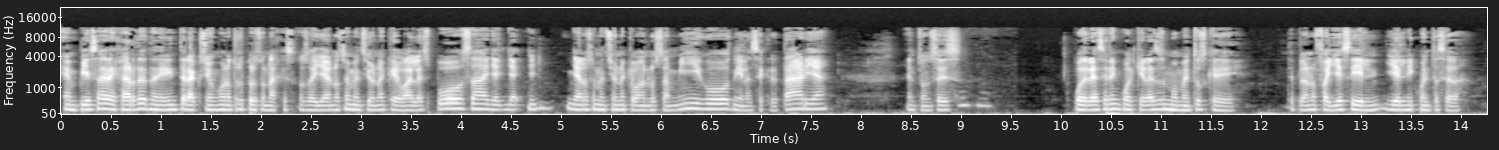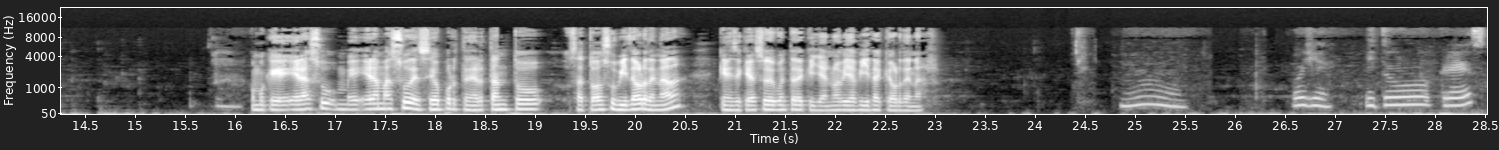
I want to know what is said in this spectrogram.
empieza a dejar de tener interacción con otros personajes. O sea, ya no se menciona que va la esposa, ya, ya, ya- no se menciona que van los amigos, ni la secretaria. Entonces, podría ser en cualquiera de esos momentos que de plano fallece y él, y él ni cuenta se da. Como que era su, era más su deseo por tener tanto, o sea, toda su vida ordenada, que ni siquiera se dio cuenta de que ya no había vida que ordenar. Mm. Oye, ¿y tú crees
